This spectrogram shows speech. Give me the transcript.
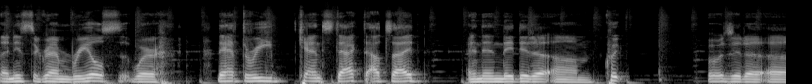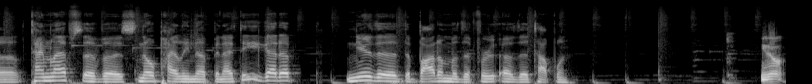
an Instagram reels where they had three cans stacked outside, and then they did a um quick what was it a, a time lapse of uh, snow piling up, and I think it got up near the the bottom of the first of the top one. You know,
